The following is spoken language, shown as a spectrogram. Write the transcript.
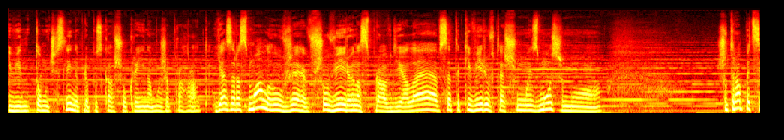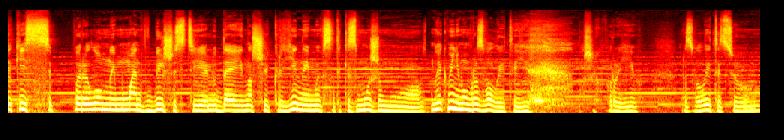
І він в тому числі не припускав, що Україна може програти. Я зараз мало вже в що вірю насправді, але все-таки вірю в те, що ми зможемо що трапиться якийсь переломний момент в більшості людей нашої країни, і ми все-таки зможемо, ну, як мінімум, розвалити їх, наших ворогів, розвалити цю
